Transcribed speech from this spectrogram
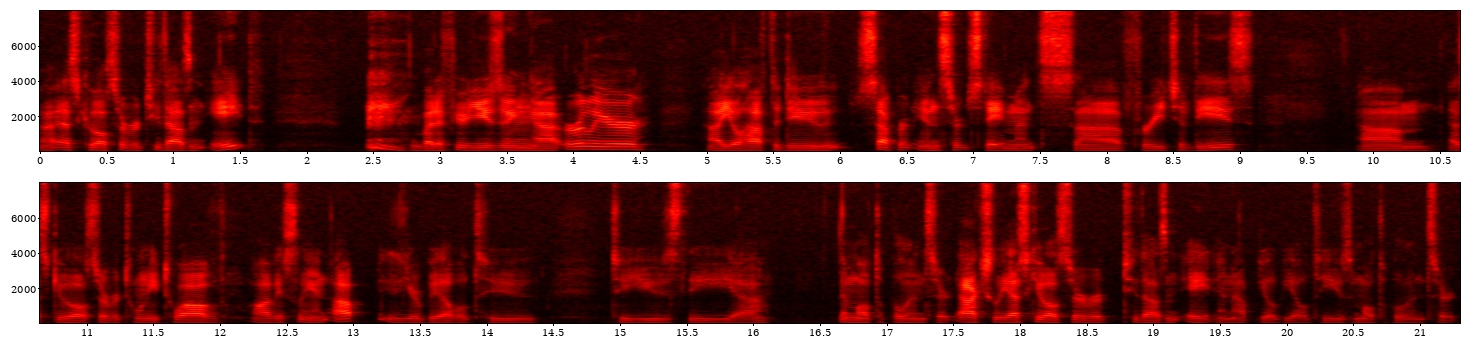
uh, SQL Server 2008. but if you're using uh, earlier, uh, you'll have to do separate insert statements uh, for each of these. Um, SQL Server 2012, obviously, and up, you'll be able to to use the uh, the multiple insert. Actually, SQL Server 2008 and up, you'll be able to use multiple insert.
